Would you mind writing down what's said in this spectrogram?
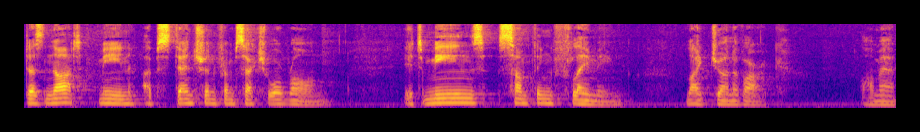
does not mean abstention from sexual wrong. It means something flaming, like Joan of Arc. Amen.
